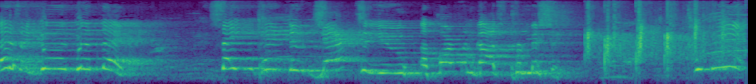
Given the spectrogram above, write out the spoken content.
That is a good, good thing. Satan can't do jack to you apart from God's permission. He can't.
